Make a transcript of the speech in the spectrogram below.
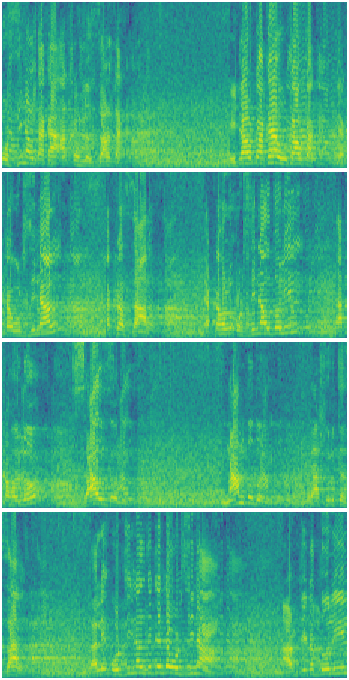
অরিজিনাল টাকা একটা হলো জাল টাকা। এটাও টাকা, ওটাও টাকা। একটা অরিজিনাল, একটা জাল। একটা হলো অরিজিনাল দলিল, একটা হলো জাল দলিল। নাম তো দলিল, তার শুরুতে জাল। তাহলে অরিজিনাল যেটা, এটা অরিজিনাল। আর যেটা দলিল,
